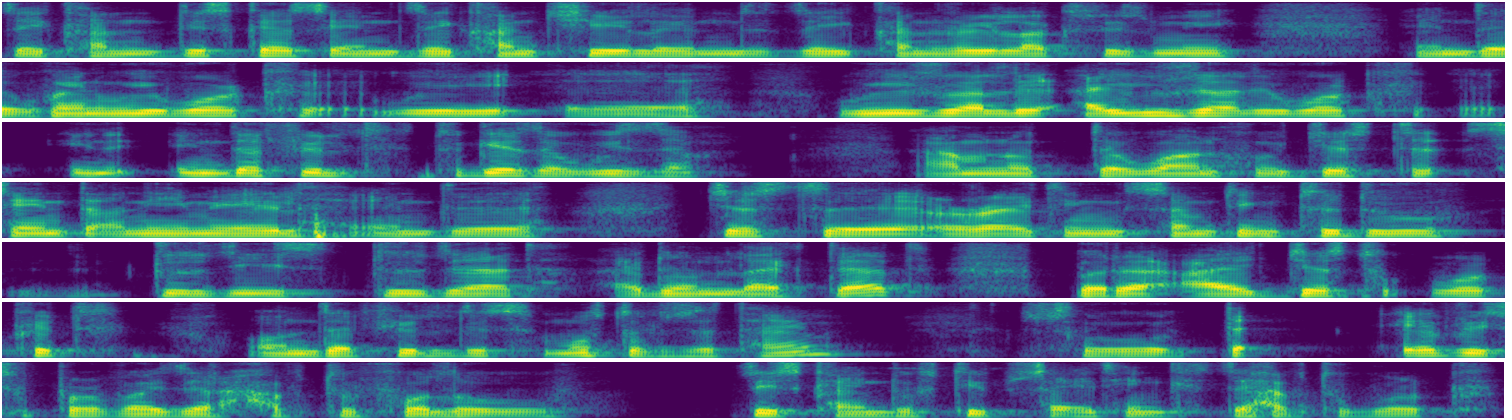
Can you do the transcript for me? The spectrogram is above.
they can discuss and they can chill and they can relax with me. And uh, when we work, we uh, we usually I usually work in in the field together with them. I'm not the one who just sent an email and uh, just uh, writing something to do, do this, do that. I don't like that, but I just work it on the field most of the time. So every supervisor have to follow this kind of tips. I think they have to work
